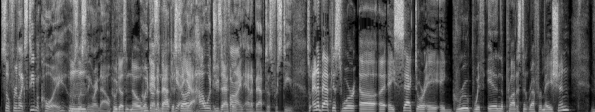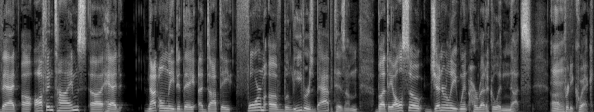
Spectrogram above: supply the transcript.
so for like Steve McCoy, who's listening right now, Mm-hmm. Who doesn't know who what doesn't know- Anabaptists yeah, are? Yeah. How would you Exactly. define Anabaptists for Steve? So Anabaptists were uh, a, a sect or a, a group within the Protestant Reformation that uh, oftentimes uh, had not only did they adopt a form of believers' baptism, but they also generally went heretical and nuts uh, pretty quick.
